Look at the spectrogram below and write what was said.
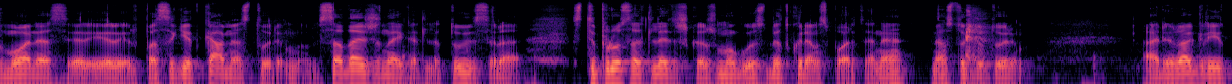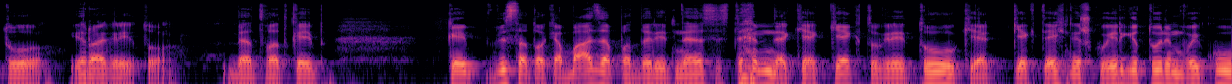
žmonės ir, ir, ir pasakyti, ką mes turim. Visada žinai, kad lietuvis yra stiprus atletiškas žmogus, bet kuriam sportė, ne? Mes tokių turim. Ar yra greitų? Yra greitų. Bet vad kaip kaip visą tokią bazę padaryti, ne, sisteminę, kiek, kiek tų greitų, kiek, kiek techniškų. Irgi turim vaikų,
